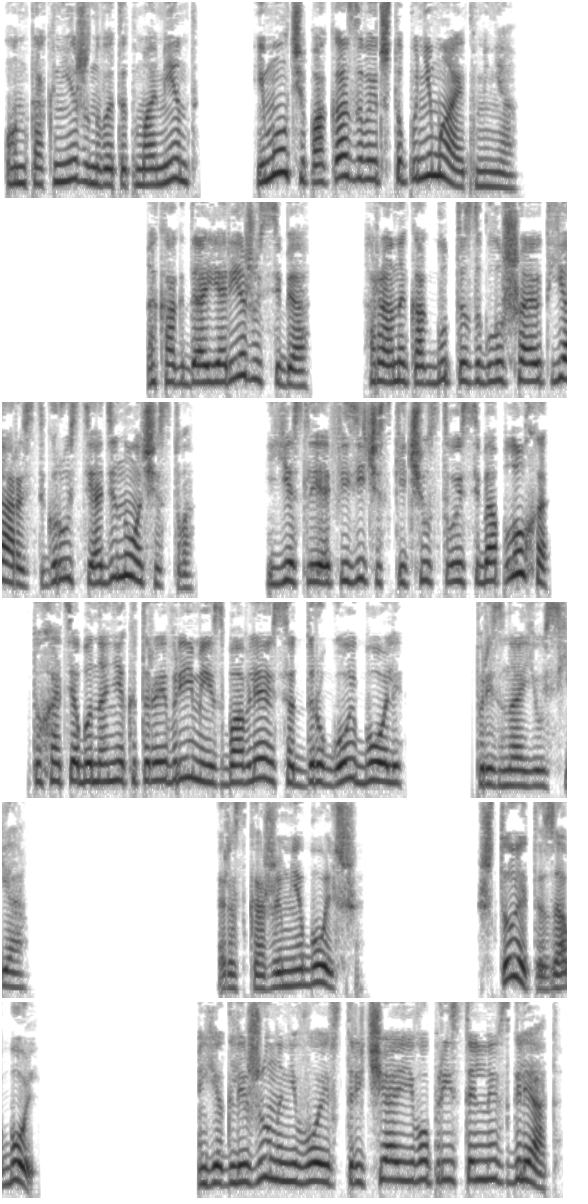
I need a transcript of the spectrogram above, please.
Он так нежен в этот момент и молча показывает, что понимает меня. А когда я режу себя, раны как будто заглушают ярость, грусть и одиночество. Если я физически чувствую себя плохо, то хотя бы на некоторое время избавляюсь от другой боли, признаюсь я. Расскажи мне больше. Что это за боль? Я гляжу на него и встречаю его пристальный взгляд.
